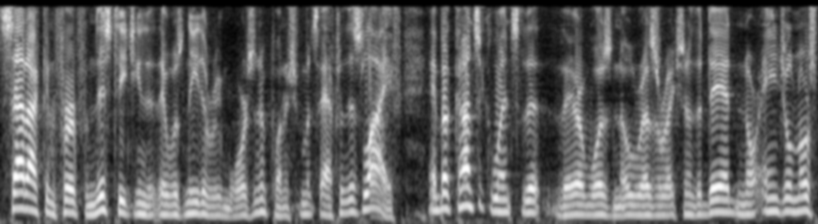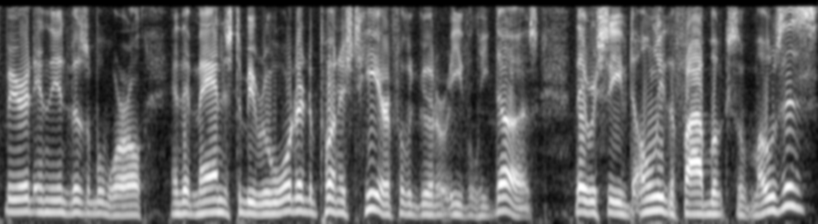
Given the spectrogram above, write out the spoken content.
Sadoc inferred from this teaching that there was neither rewards nor punishments after this life, and by consequence that there was no resurrection of the dead, nor angel nor spirit in the invisible world, and that man is to be rewarded or punished here for the good or evil he does. They received only the five books of Moses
